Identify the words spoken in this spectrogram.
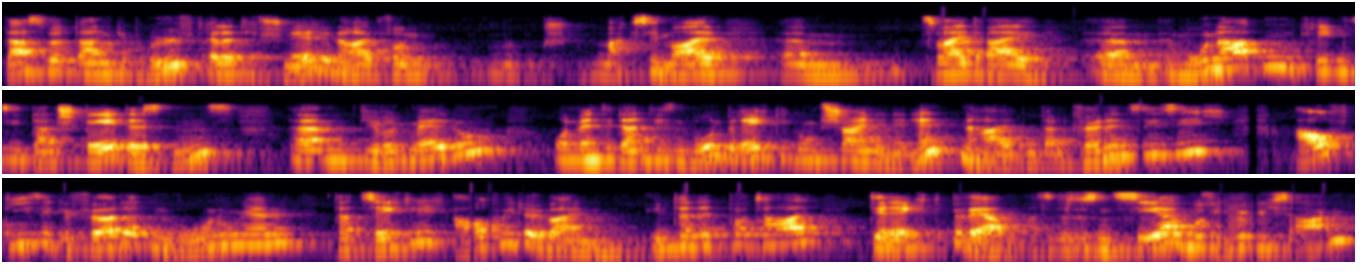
das wird dann geprüft, relativ schnell innerhalb von maximal ähm, zwei, drei ähm, Monaten kriegen Sie dann spätestens ähm, die Rückmeldung. Und wenn Sie dann diesen Wohnberechtigungsschein in den Händen halten, dann können Sie sich auf diese geförderten Wohnungen tatsächlich auch wieder über ein Internetportal direkt bewerben. Also das ist ein sehr, muss ich wirklich sagen,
